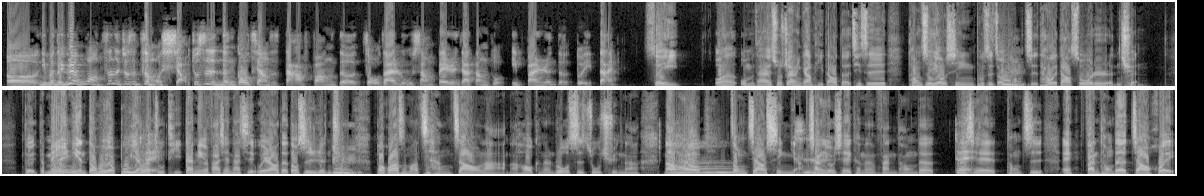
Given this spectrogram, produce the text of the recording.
呃，你们的愿望真的就是这么小，就是能够这样子大方的走在路上，被人家当做一般人的对待。所以。我我们才说，就像你刚刚提到的，其实同志游行不是走同志，嗯、它围绕所有的人权。对，每一年都会有不一样的主题，但你会发现它其实围绕的都是人权，嗯、包括什么长照啦，然后可能弱势族群啊，然后还有宗教信仰，哦、像有些可能反同的那些同志，哎对，反同的教会，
